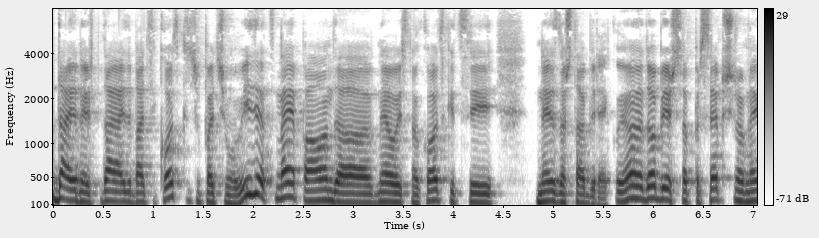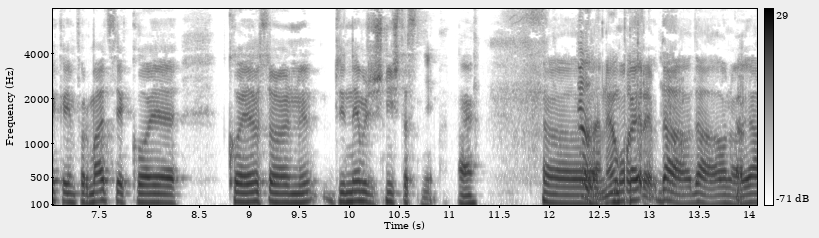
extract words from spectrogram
daj nešto, daj, ajde baci kockicu pa ćemo vidjeti, ne, pa onda neovisno o kockici ne zna šta bi rekao. I onda dobiješ sa perceptionom neke informacije koje koje jednostavno ne, ti ne možeš ništa s njima. Ne? Uh, da, moje, da, da, ono, ja,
